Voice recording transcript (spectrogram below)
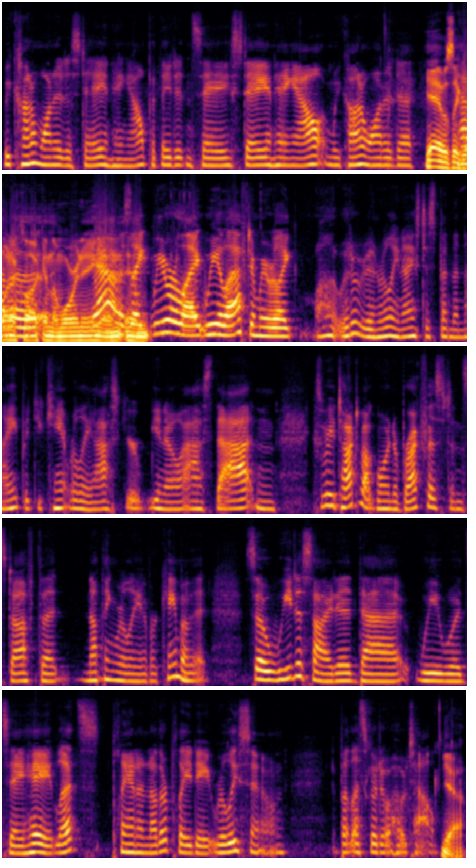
we kind of wanted to stay and hang out, but they didn't say stay and hang out, and we kind of wanted to. Yeah, it was like one o'clock in the morning, Yeah, and- it was like we were like we left, and we were like, well, it would have been really nice to spend the night, but you can't really ask your, you know, ask that, and because we had talked about going to breakfast and stuff, but nothing really ever came of it. So we decided that we would say, hey, let's plan another play date really soon, but let's go to a hotel. Yeah.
